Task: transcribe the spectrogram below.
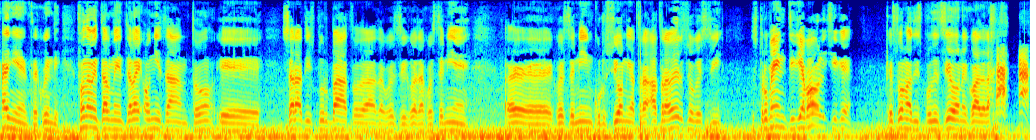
e niente, quindi fondamentalmente lei ogni tanto eh, sarà disturbato da, da, questi, da queste, mie, eh, queste, mie, incursioni attra, attraverso questi strumenti diabolici che, che, sono a disposizione qua della... Ah, ah,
